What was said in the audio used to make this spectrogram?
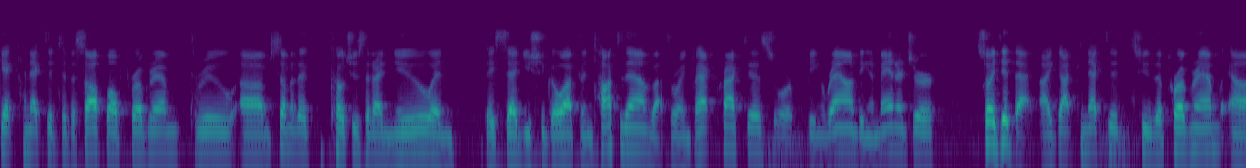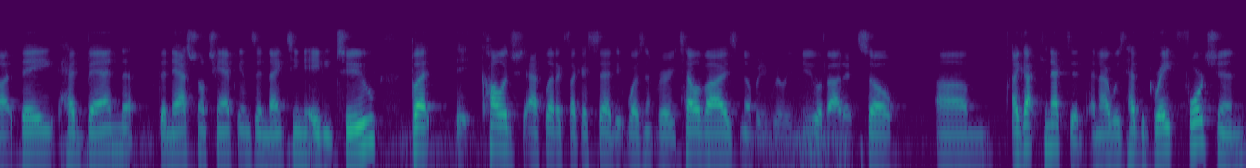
get connected to the softball program through um, some of the coaches that I knew and they said you should go up and talk to them about throwing back practice or being around, being a manager. So I did that. I got connected to the program. Uh, they had been the national champions in 1982, but it, college athletics, like I said, it wasn't very televised. Nobody really knew about it. So um, I got connected, and I was had the great fortune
